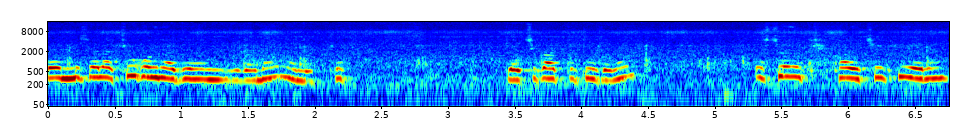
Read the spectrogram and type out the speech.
Ben mesela çok oynadığım zaman hani çok gerçek atladığı zaman ve sonra kayı çekiyorum.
